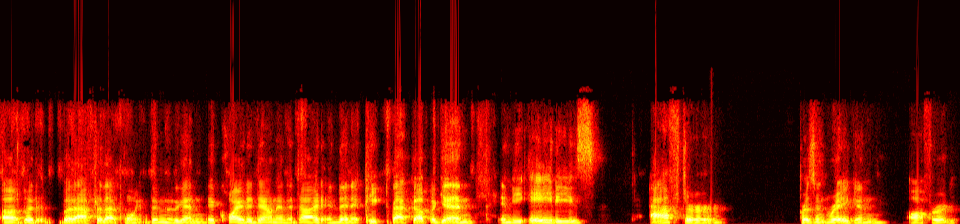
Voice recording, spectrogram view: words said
uh, but but after that point, then again it quieted down and it died, and then it peaked back up again in the '80s after President Reagan offered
